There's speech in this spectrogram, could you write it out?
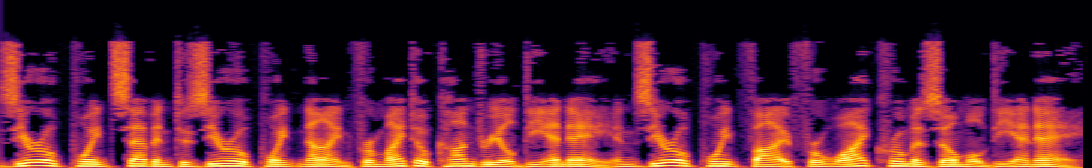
0.7 to 0.9 for mitochondrial DNA and 0.5 for Y chromosomal DNA.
